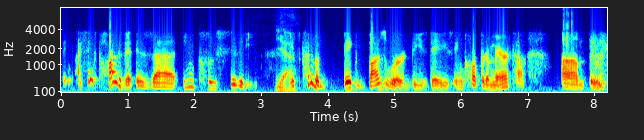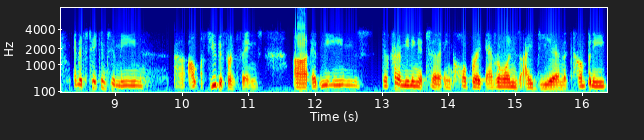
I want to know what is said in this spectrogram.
think I think part of it is uh, inclusivity. Yeah. It's kind of a big buzzword these days in corporate America, um, and it's taken to mean uh, a few different things. Uh, it means they're kind of meaning it to incorporate everyone's idea in the company.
